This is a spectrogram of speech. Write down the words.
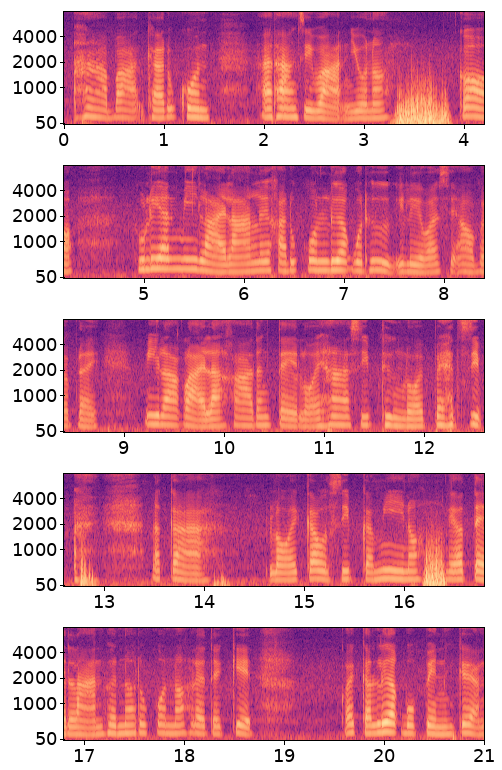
15 บาทค่ะทุกคนถ้าทางสีหวานอยู่เนาะ ก็ทุเรียนมีหลายร้านเลยค่ะ ทุกคนเลือกบ่ถูกอีเลยว่าสิเอาแบบใด มีหลากหลายราคาตั้งแต่150ถึง180แล้วก็190ก็มีเนาะ แล้วแต่ร้านเพิ่นเนาะทุกคนเนาะ แล้วแต่เกรดก้อยก็เลือกบ่เป็นเกิน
